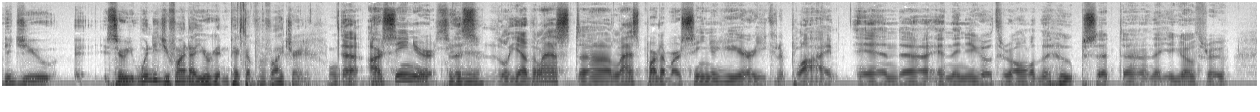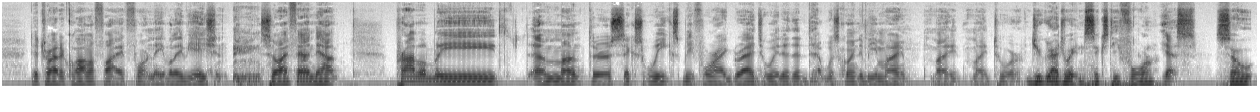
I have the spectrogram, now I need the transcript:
Did you? So when did you find out you were getting picked up for flight training? Well, Uh, our senior, Senior this, yeah, the last uh, last part of our senior year, you could apply, and uh, and then you go through all of the hoops that uh, that you go through to try to qualify for naval aviation. so I found out probably a month or six weeks before I graduated that that was going to be my my my tour. did you graduate in '64? Yes. So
